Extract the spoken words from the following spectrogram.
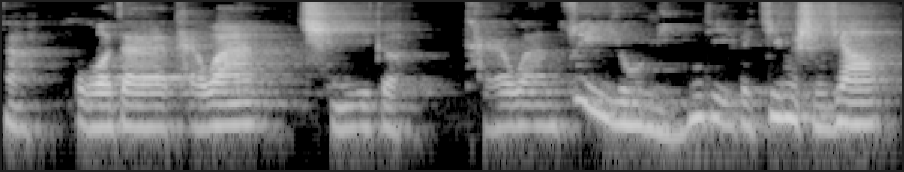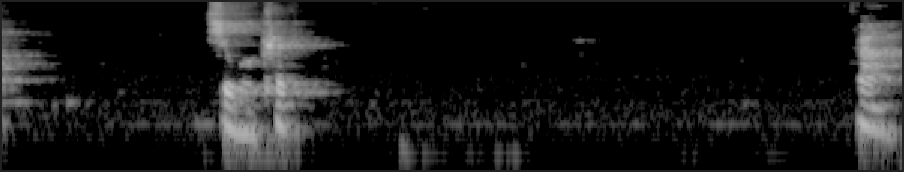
啊！我在台湾请一个台湾最有名的一个经史家替我刻啊，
